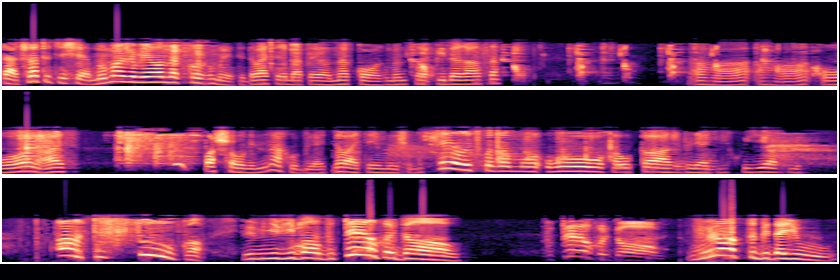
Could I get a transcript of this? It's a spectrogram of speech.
Так, що тут іще? Ми можемо його накормити. Давайте, ребята, його накормимо, цього підараса. Ага, ага. О, найс. Пошел він нахуй, блядь. Давайте ему еще бутылочку дамо. Ох, алкаш, блядь, нихуя себе. Ах ты, сука! Він мені в'їбав бутилкою дав! Бутилку дав. В рот тобі даю!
